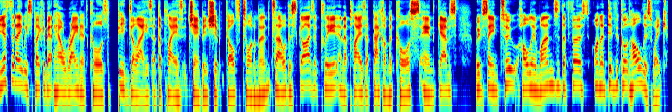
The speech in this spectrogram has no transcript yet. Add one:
Yesterday, we spoke about how rain had caused big delays at the Players' Championship golf tournament. Uh, well, the skies have cleared and the players are back on the course. And Gabs, we've seen two hole in ones, the first on a difficult hole this week.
